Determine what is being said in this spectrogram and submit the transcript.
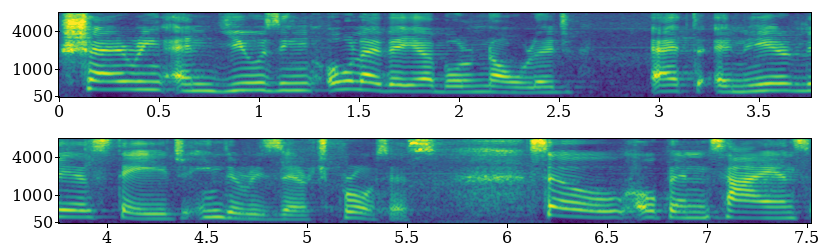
sharing and using all available knowledge at an earlier stage in the research process. So open science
